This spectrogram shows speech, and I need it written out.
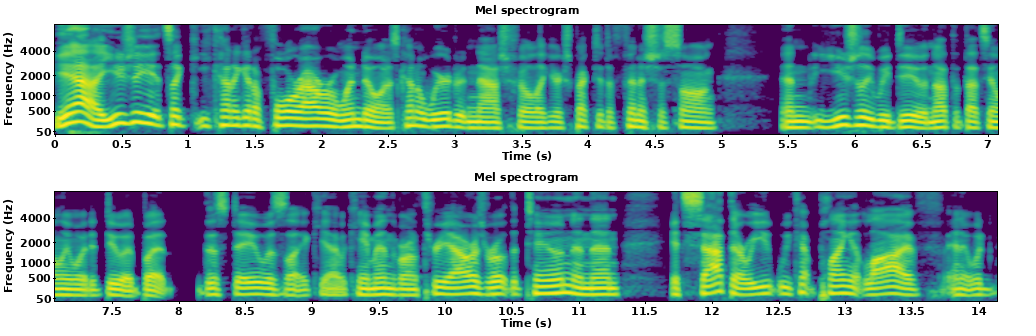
yeah, usually it's like you kind of get a four hour window, and it's kind of weird in Nashville. Like you're expected to finish a song, and usually we do. Not that that's the only way to do it, but this day was like, yeah, we came in around three hours, wrote the tune, and then it sat there. We we kept playing it live, and it would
